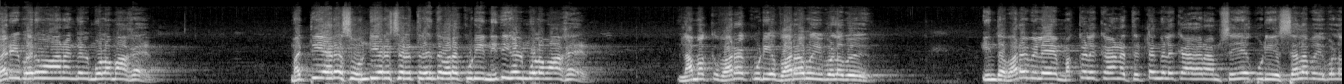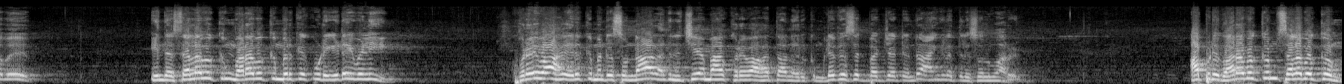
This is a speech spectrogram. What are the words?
வரி வருமானங்கள் மூலமாக மத்திய அரசு ஒன்றிய அரசிடத்திலிருந்து வரக்கூடிய நிதிகள் மூலமாக நமக்கு வரக்கூடிய வரவு இவ்வளவு. இந்த வரவிலே மக்களுக்கான திட்டங்களுக்காக நாம் செய்யக்கூடிய செலவு இவ்வளவு. இந்த செலவுக்கும் வரவுக்கும் இருக்கக்கூடிய இடைவெளி குறைவாக இருக்கும் என்று சொன்னால் அது நிச்சயமாக குறைவாகத்தான் இருக்கும். டெபிசிட் பட்ஜெட் என்று ஆங்கிலத்தில் சொல்வார்கள். அப்படி வரவுக்கும் செலவுக்கும்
